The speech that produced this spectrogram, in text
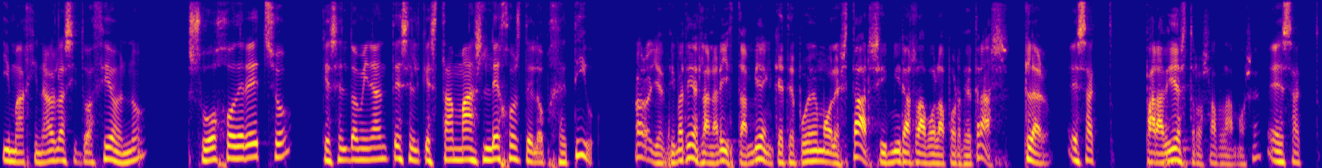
imaginaos la situación, ¿no? Su ojo derecho, que es el dominante, es el que está más lejos del objetivo. Claro, y encima tienes la nariz también, que te puede molestar si miras la bola por detrás. Claro, exacto. Para diestros hablamos, ¿eh? Exacto.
